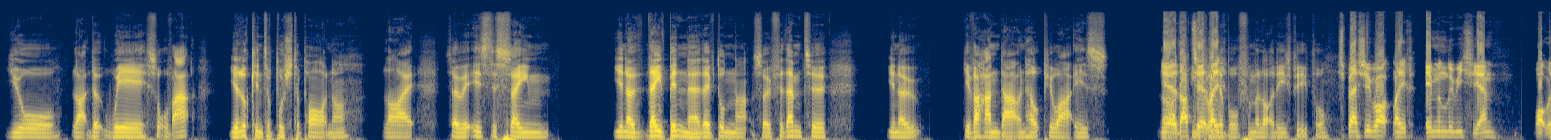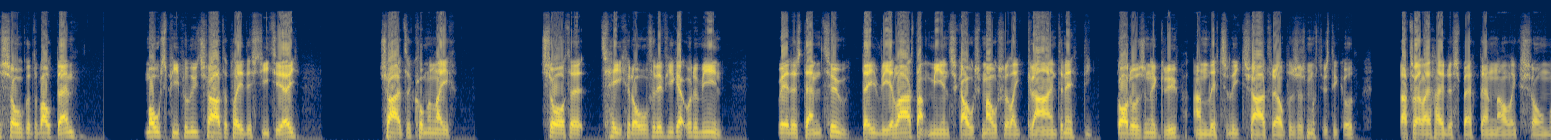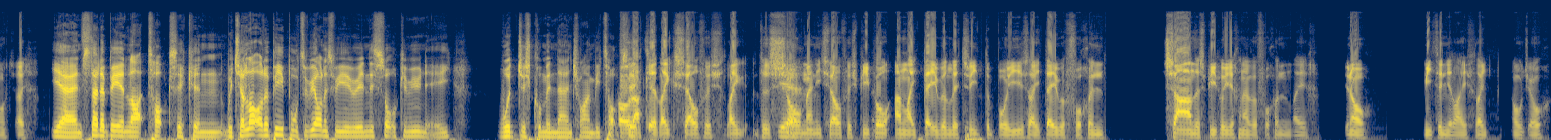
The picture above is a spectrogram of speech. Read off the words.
you're like that we're sort of at. You're looking to push to partner, like so. It is the same. You know, they've been there, they've done that. So for them to, you know, give a hand out and help you out is Yeah, like, that's it, like- incredible from a lot of these people. especially what like him and Louis CM. What was so good about them? Most people who tried to play this GTA tried to come and like sort of take it over, if you get what I mean. Whereas them two, they realised that me and Scouse Mouse were like grinding it. They got us in a group and literally tried to help us as much as they could. That's why like I respect them now like so much. Like Yeah, instead of being like toxic and which a lot of the people, to be honest with you, in this sort of community would just come in there and try and be toxic. oh that's it, like selfish. Like there's Yeah. so many selfish people and like they were literally the boys, like they were fucking soundest people you can ever fucking like, you know, meet in your life, like no joke.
